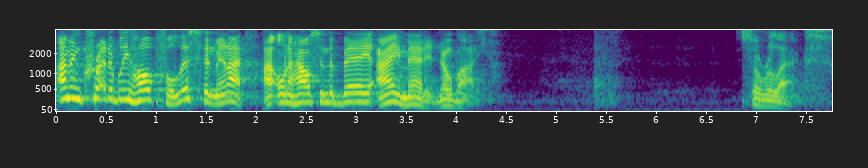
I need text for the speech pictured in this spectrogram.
I'm incredibly hopeful. Listen, man, I, I own a house in the Bay. I ain't mad at nobody. So relax.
